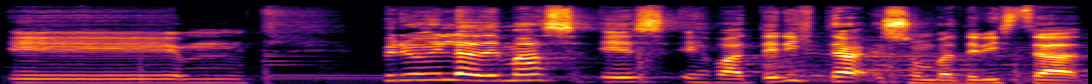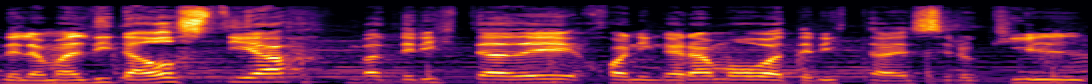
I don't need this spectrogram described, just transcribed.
Eh, pero él además es, es baterista, es un baterista de la maldita hostia, baterista de Juan Ingaramo, baterista de Zero Kill,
